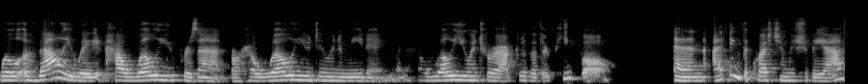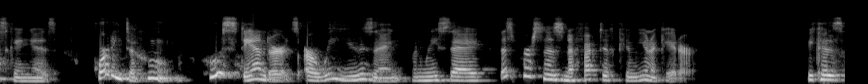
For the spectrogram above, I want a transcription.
will evaluate how well you present or how well you do in a meeting and how well you interact with other people. And I think the question we should be asking is according to whom? Whose standards are we using when we say this person is an effective communicator? Because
